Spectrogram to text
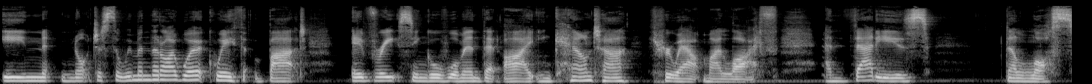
in not just the women that I work with, but every single woman that I encounter throughout my life. And that is the loss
